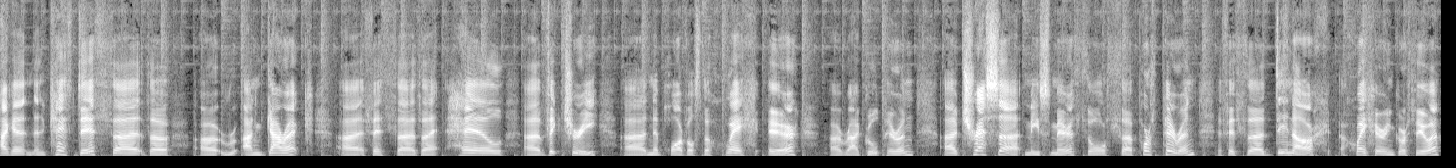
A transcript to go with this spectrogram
hag yn ceith dith uh, the uh, and Garrick, uh, fifth uh, the Hail uh, Victory, uh, neb Huarvos the Huech Air, uh, ra Gul Piran. Uh, Tressa mis Mirth, orth uh, Porth Piran, fifth uh, Dinarch, Huecher in Gorthua.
